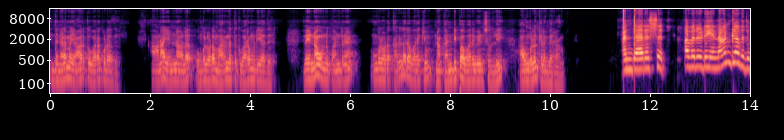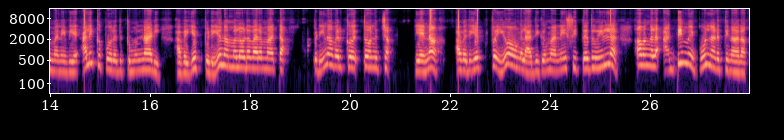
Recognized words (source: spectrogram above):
இந்த நிலைமை யாருக்கும் வரக்கூடாது. ஆனால் என்னால் உங்களோட மரணத்துக்கு வர முடியாது. வேணா ஒன்று பண்ணுறேன் உங்களோட கல்லறை வரைக்கும் நான் கண்டிப்பாக வருவேன்னு சொல்லி அவங்களும் கிளம்பிடுறாங்க. அந்த அரசர் அவருடைய நான்காவது மனைவியை அழைக்க போறதுக்கு முன்னாடி அவ எப்படியும் நம்மளோட வரமாட்டா அப்படின்னு அவருக்கு தோணுச்சான் ஏன்னா அவர் எப்பையும் அவங்கள அதிகமா நேசித்ததும் இல்ல அவங்கள அடிமை போல் நடத்தினாராம்.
